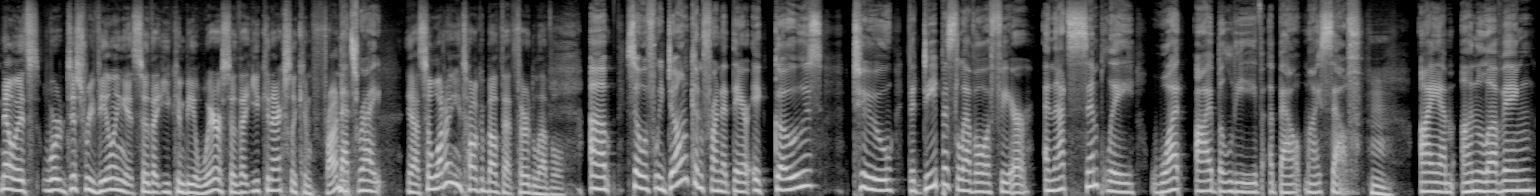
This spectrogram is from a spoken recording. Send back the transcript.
No, it's we're just revealing it so that you can be aware, so that you can actually confront That's it. right. Yeah. So why don't you talk about that third level? Um, so if we don't confront it there, it goes to the deepest level of fear, and that's simply what I believe about myself. Hmm. I am unloving.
